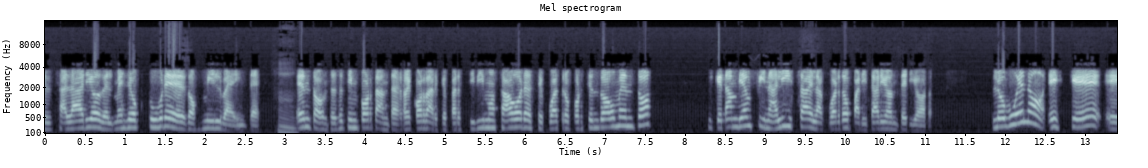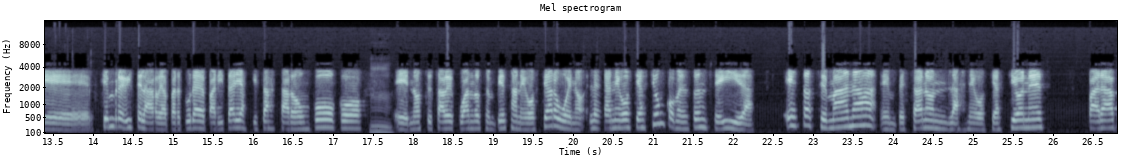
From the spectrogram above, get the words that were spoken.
el salario del mes de octubre de 2020. Mm. Entonces, es importante recordar que percibimos ahora ese 4% de aumento y que también finaliza el acuerdo paritario anterior. Lo bueno es que eh, siempre, viste, la reapertura de paritarias quizás tardó un poco, Mm. eh, no se sabe cuándo se empieza a negociar. Bueno, la, la negociación comenzó enseguida. Esta semana empezaron las negociaciones para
